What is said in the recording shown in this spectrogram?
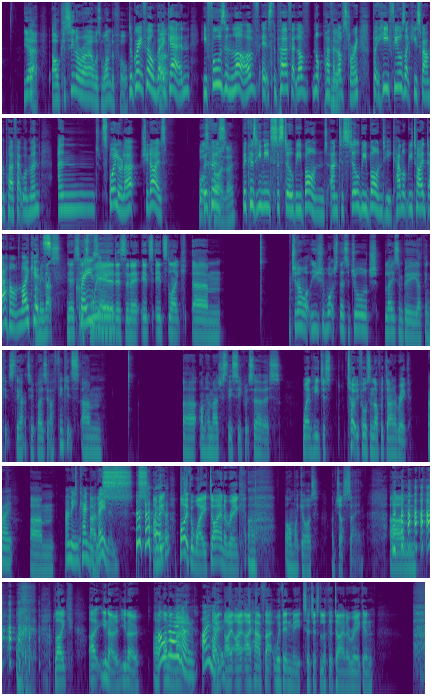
Yeah, oh, Casino Royale was wonderful. It's a great film, but, But- again, he falls in love. It's the perfect love, not perfect Yeah. love story, but he feels like he's found the perfect woman. And spoiler alert, she dies What because surprise, eh? because he needs to still be Bond, and to still be Bond, he cannot be tied down. Like it's I mean, that's yeah, it's, crazy. it's weird, isn't it? It's it's like um. Do you know what you should watch? There's a George Lazenby. I think it's the actor who plays it. I think it's um. Uh, on Her Majesty's Secret Service, when he just totally falls in love with Diana Rigg. right. Um, I mean, can you blame him? I mean, by the way, Diana Rigg. Oh, oh my god, I'm just saying. Um, like, uh, you know, you know. I, Oh, I'm no, a I man. know, I know. I, I, I have that within me to just look at Diana Rigg and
